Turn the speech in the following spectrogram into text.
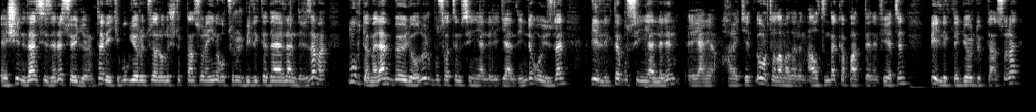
e, şimdiden sizlere söylüyorum. Tabii ki bu görüntüler oluştuktan sonra yine oturur birlikte değerlendiririz ama muhtemelen böyle olur bu satım sinyalleri geldiğinde. O yüzden birlikte bu sinyallerin e, yani hareketli ortalamaların altında kapattığını fiyatın birlikte gördükten sonra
